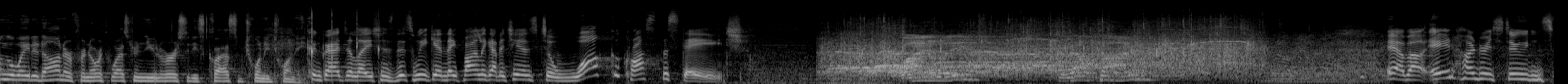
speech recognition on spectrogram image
Long-awaited honor for Northwestern University's class of 2020. Congratulations. This weekend, they finally got a chance to walk across the stage. Finally, about time. Yeah, about 800 students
